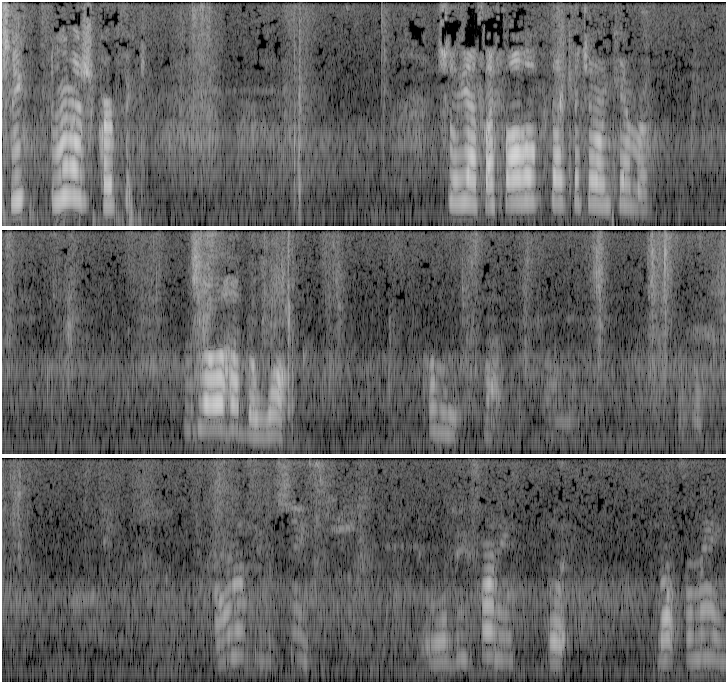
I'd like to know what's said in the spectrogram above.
See? Isn't that just perfect? So yeah, if I fall, hopefully I catch it on camera. This is how I have to walk. I don't know. Okay. I don't know if you can see. It will be funny, but not for me.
